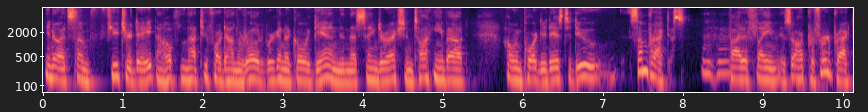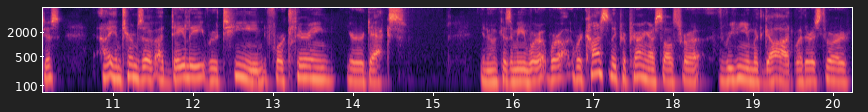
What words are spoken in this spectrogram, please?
you know, at some future date, and hopefully not too far down the road, we're going to go again in that same direction, talking about how important it is to do some practice. Violet flame is our preferred practice uh, in terms of a daily routine for clearing your decks. You know, because I mean, we're, we're, we're constantly preparing ourselves for a reunion with God, whether it's through our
